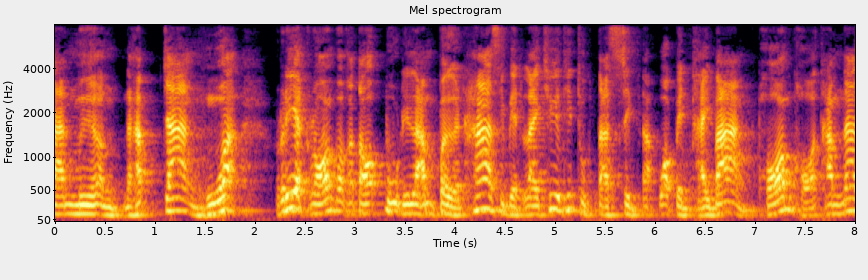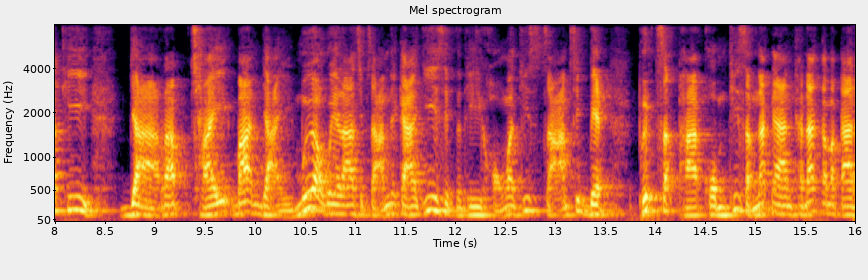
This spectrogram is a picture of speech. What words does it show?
การเมืองนะครับ จ้างหัว เรียกร้องกกตบุรีรัมย์เปิด 51 รายชื่อที่ถูกตัดสิทธิ์ว่าเป็นใครบ้าง พร้อมขอทำหน้าที่อย่ารับใช้บ้านใหญ่ เมื่อเวลา 13นาฬิกา20 นาทีของวันที่ 31 พฤษภาคมที่สำนักงานคณะกรรมการ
